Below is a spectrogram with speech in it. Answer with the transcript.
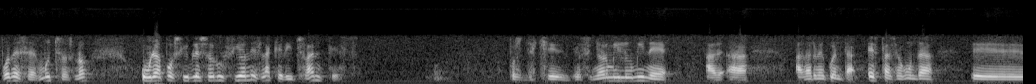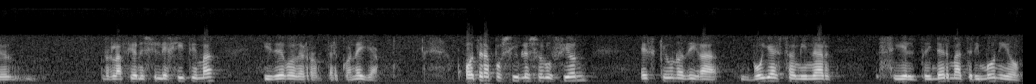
pueden ser muchos, ¿no? Una posible solución es la que he dicho antes. Pues de que el Señor me ilumine a, darme cuenta, esta segunda eh, relación es ilegítima y debo de romper con ella. Otra posible solución es que uno diga, voy a examinar si el primer matrimonio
